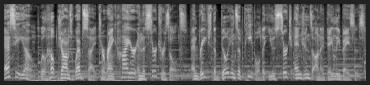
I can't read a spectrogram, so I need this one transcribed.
SEO will help John's website to rank higher in the search results and reach the billions of people that use search engines on a daily basis.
